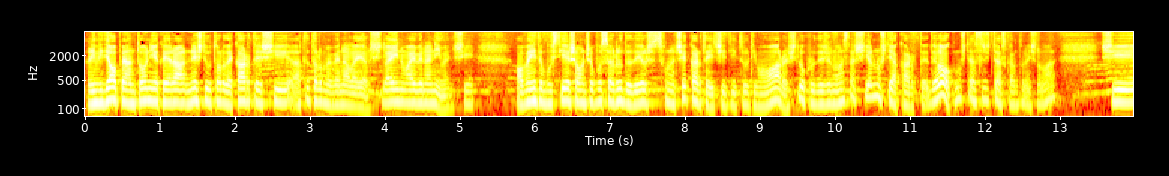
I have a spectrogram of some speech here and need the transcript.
îl invidiau pe Antonie că era neștiutor de carte și atâta lume venea la el și la ei nu mai venea nimeni și au venit în pustie și au început să râdă de el și să spună ce carte ai citit ultima oară și lucruri de genul ăsta și el nu știa carte deloc, nu știa să citească Antonie cel Mare și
